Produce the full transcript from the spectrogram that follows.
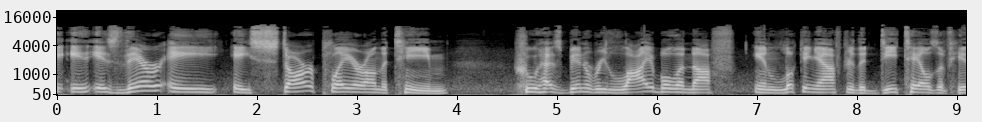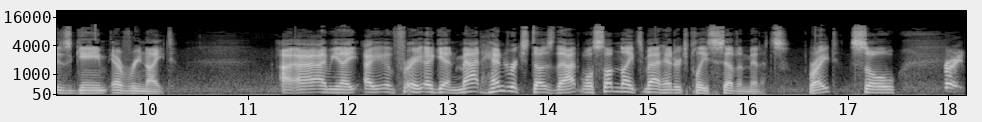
is, is there a a star player on the team who has been reliable enough in looking after the details of his game every night? I, I mean, I, I, again, Matt Hendricks does that. Well, some nights Matt Hendricks plays seven minutes, right? So, right.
